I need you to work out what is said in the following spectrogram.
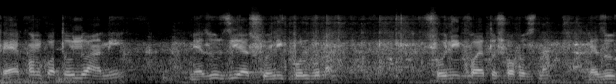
তো এখন কত হইল আমি মেজর জিয়ার সৈনিক বলব না। সৈনিক হওয়া এত সহজ না। মেজর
